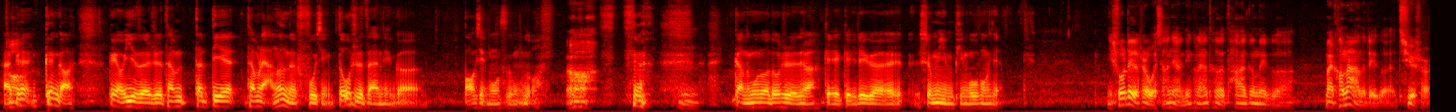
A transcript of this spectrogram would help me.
还更、哦更搞更有意思的是，他们他爹他们两个人的父亲都是在那个保险公司工作，啊，干的工作都是对吧？给给这个生命评估风险。你说这个事儿，我想起来林克莱特他跟那个麦康纳的这个趣事儿。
